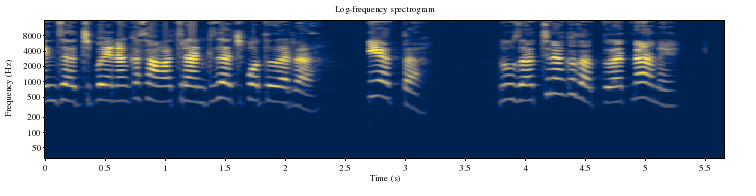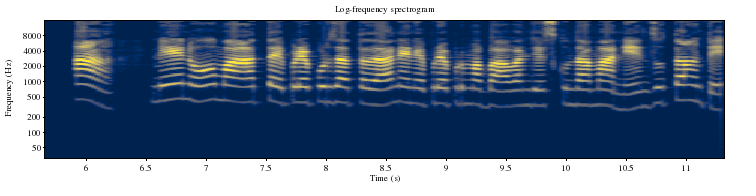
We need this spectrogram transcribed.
ఏం చచ్చిపోయినాక సంవత్సరానికి చచ్చిపోతుందట. నీ అత్త నువ్వు చచ్చినాక చస్తుందట అని? నేను మా అత్త ఎప్పుడెప్పుడు చస్తుందా నేను ఎప్పుడెప్పుడు మా బావని చేసుకుందామా? అని నేను చూస్తా ఉంటే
